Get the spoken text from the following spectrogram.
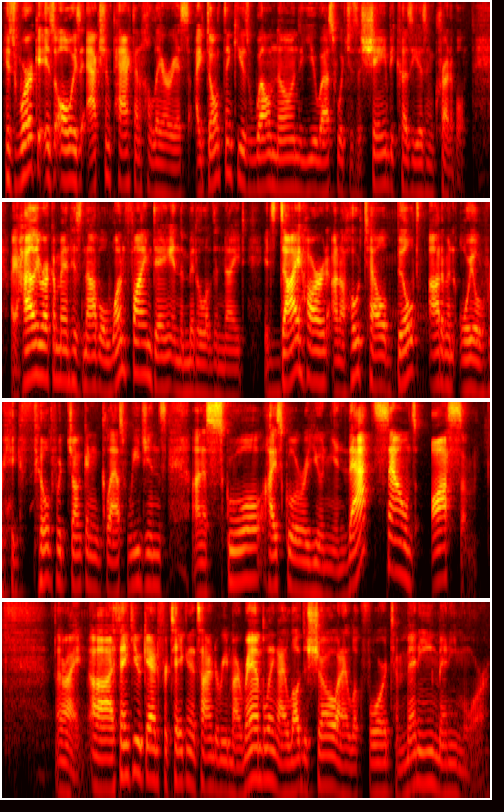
His work is always action packed and hilarious. I don't think he is well known in the US, which is a shame because he is incredible. I highly recommend his novel One Fine Day in the Middle of the Night. It's die hard on a hotel built out of an oil rig filled with drunken Glaswegians on a school high school reunion. That sounds awesome. All right. Uh, thank you again for taking the time to read my rambling. I love the show and I look forward to many, many more.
